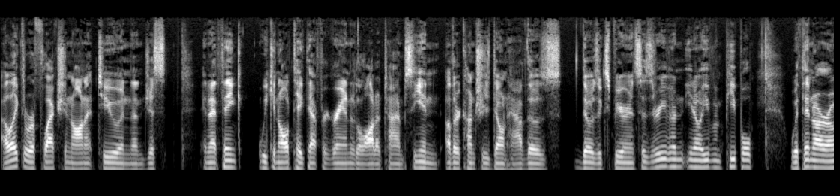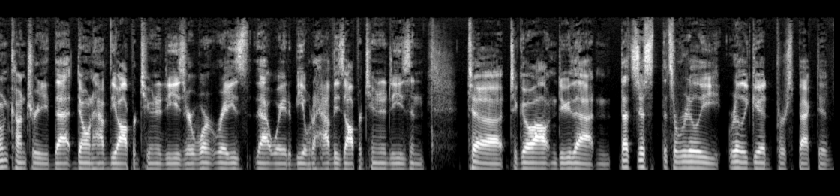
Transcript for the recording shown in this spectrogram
I like the reflection on it too and then just and I think we can all take that for granted a lot of times seeing other countries don't have those those experiences or even, you know, even people within our own country that don't have the opportunities or weren't raised that way to be able to have these opportunities and to to go out and do that and that's just that's a really really good perspective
